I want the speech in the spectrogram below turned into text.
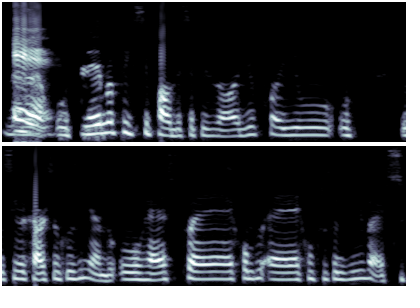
Não, É. não, o tema principal desse episódio foi o, o, o Sr. Carson cozinhando. O resto é, é construção de universo.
